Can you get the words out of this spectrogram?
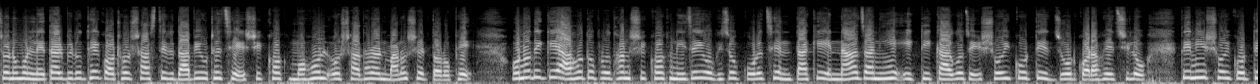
তৃণমূল নেতার বিরুদ্ধে কঠোর শাস্তির দাবি উঠেছে শিক্ষক মহল ও সাধারণ মানুষের তরফে। অন্যদিকে আহত প্রধান শিক্ষক নিজেই অভিযোগ করেছেন, তাকে না জানিয়ে একটি কাগজে সই করতে জোর করা হয়েছিল। তিনি সই করতে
